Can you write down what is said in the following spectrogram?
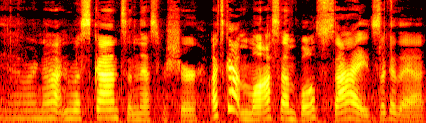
Yeah, we're not in Wisconsin, that's for sure. Oh, it's got moss on both sides. Look at that.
